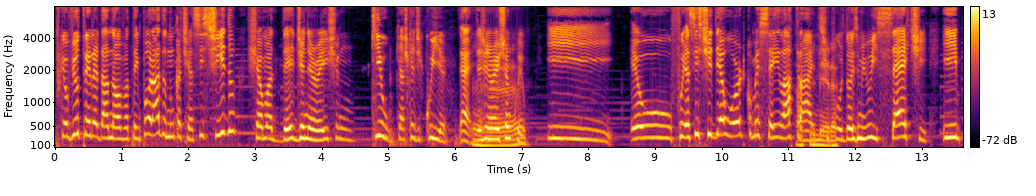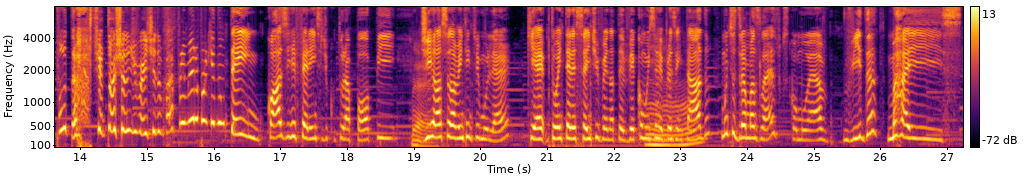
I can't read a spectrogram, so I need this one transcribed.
porque eu vi o trailer da nova temporada, eu nunca tinha assistido. Chama The Generation Kill, que acho que é de queer. É, The Generation Aham. Kill. E. Eu fui assistir The Award, comecei lá atrás, tipo, 2007. E, puta, eu tô achando divertido. Primeiro porque não tem quase referência de cultura pop, É. de relacionamento entre mulher. Que é, é interessante ver na TV como isso é Uhum. representado. Muitos dramas lésbicos, como é a vida. Mas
